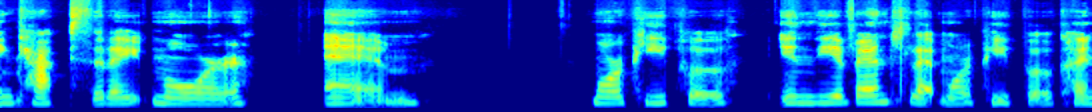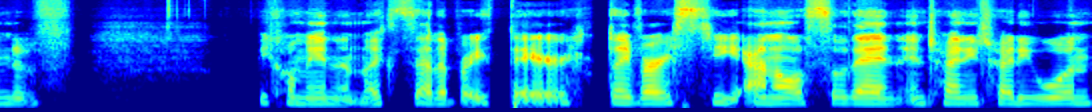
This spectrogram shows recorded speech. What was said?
encapsulate more um, more people in the event, let more people kind of become in and like celebrate their diversity. And also then in 2021,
